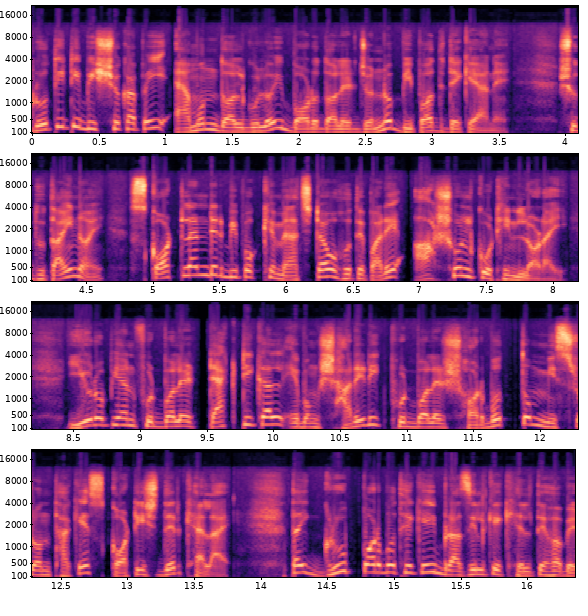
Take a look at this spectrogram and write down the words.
প্রতিটি বিশ্বকাপেই এমন দলগুলোই বড় দলের জন্য বিপদ ডেকে আনে। শুধু তাই নয়, স্কটল্যান্ডের বিপক্ষে ম্যাচটাও হতে পারে আসল কঠিন লড়াই। ইউরোপিয়ান ফুটবলের ট্যাকটিক্যাল এবং শারীরিক ফুটবলের সর্বোত্তম মিশ্রণ থাকে স্কটিশদের খেলায়। তাই গ্রুপ পর্ব থেকেই ব্রাজিলকে খেলতে হবে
